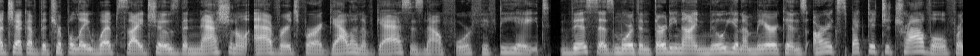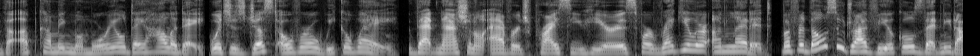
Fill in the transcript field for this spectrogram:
A check of the AAA website shows the national average for a gallon of gas is now 458. This as more than 39 million Americans are expected to travel for the upcoming Memorial Day holiday, which is just over a week away. That national average price you hear is for regular unleaded, but for those who drive vehicles that need a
